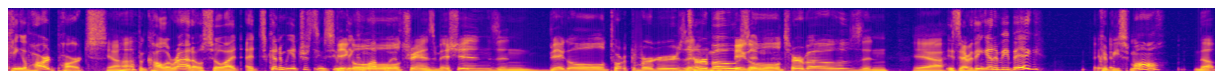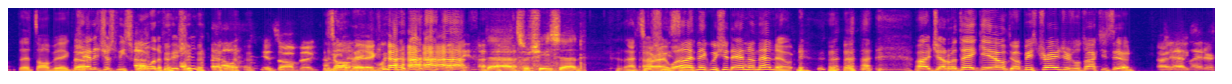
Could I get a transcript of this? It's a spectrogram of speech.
king of hard parts Uh-huh. up in Colorado. So I, it's going to be interesting to see Big what they come up old with. transmissions and big old torque converters and Turbos big and- old turbos and yeah. Is everything going to be big? Could be small. nope, that's all big. Can it just be small and efficient? It's all big. It's all big. That's what she said. That's what right. she Well, I think we should end on that note. All right, gentlemen, thank you. Don't be strangers. We'll talk to you soon. All right, Chat thanks. later.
